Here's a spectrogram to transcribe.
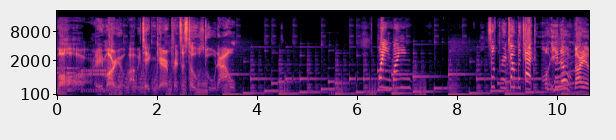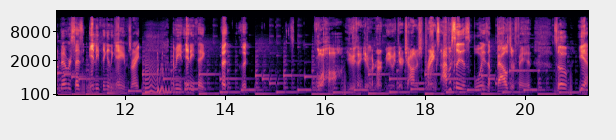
Hey Mario, I'll be taking care of Princess Toadstool now. Boing, boing. Super jump attack. You know Mario never says anything in the games, right? I mean, anything. Uh, uh, you think you can hurt me with your childish pranks? obviously, this boy is a Bowser fan. So, yeah.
